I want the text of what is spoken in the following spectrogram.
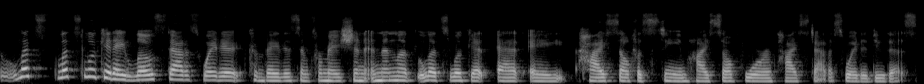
let's let's look at a low status way to convey this information and then let, let's look at, at a high self-esteem high self-worth high status way to do this.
